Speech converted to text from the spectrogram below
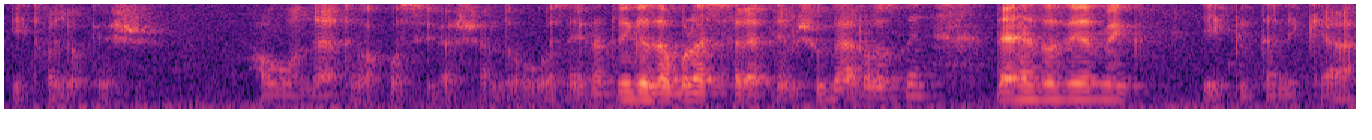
itt vagyok, és ha gondoljátok, akkor szívesen dolgozni. Tehát igazából ezt szeretném sugározni, de ehhez azért még építeni kell.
